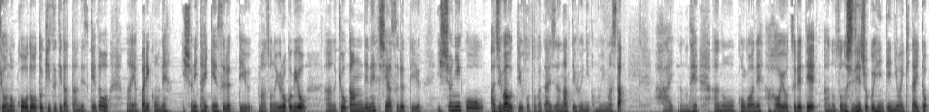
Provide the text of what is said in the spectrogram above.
今日の行動と気づきだったんですけど、まあ、やっぱりこうね一緒に体験するっていう、まあ、その喜びをあの共感でねシェアするっていう一緒にこう味わうっていうことが大事だなっていうふうに思いました。はいなのであの今後はね母親を連れてあのその自然食品店には行きたいと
